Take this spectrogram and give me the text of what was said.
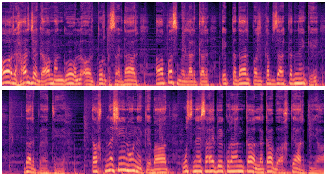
और हर जगह मंगोल और तुर्क सरदार आपस में लड़कर इकतदार पर कब्ज़ा करने के दर पे थे। तख्त नशीन होने के बाद उसने साहिब कुरान का लकब अख्तियार किया।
